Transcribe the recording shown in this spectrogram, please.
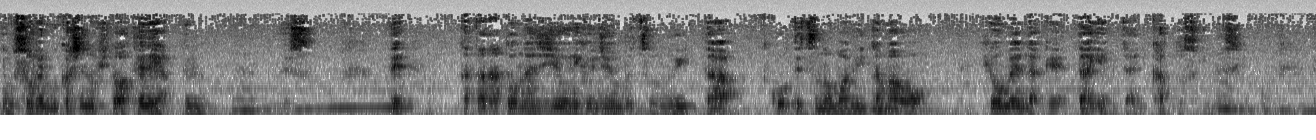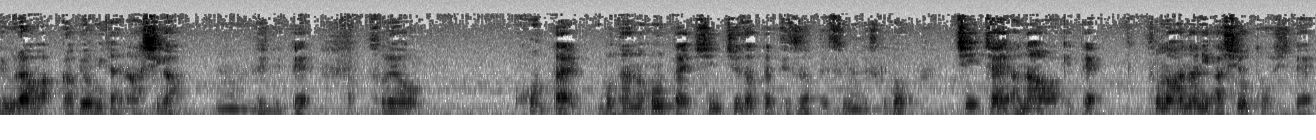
でもそれ昔の人は手でやってるんです。で刀と同じように不純物を抜いた鋼鉄の丸い玉を表面だけダイヤみたいにカットするんですよ。で裏は画鋲みたいな足が出ててそれを本体ボタンの本体真鍮だったり鉄だったりするんですけど、ちっちゃい穴を開けてその穴に足を通して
